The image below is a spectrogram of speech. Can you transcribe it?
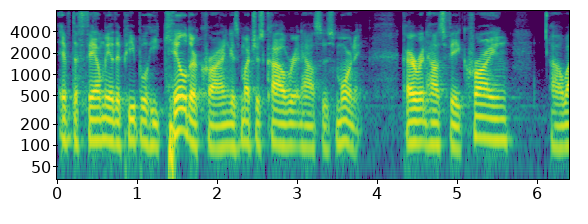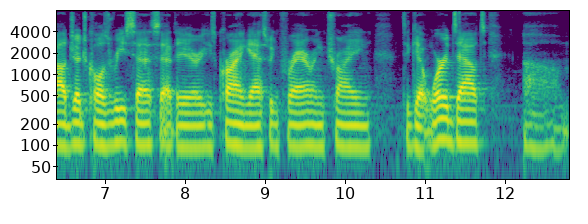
if the family of the people he killed are crying as much as Kyle Rittenhouse this morning. Kyle Rittenhouse fake crying uh, while judge calls recess at there. He's crying, gasping for air, trying to get words out. Um,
